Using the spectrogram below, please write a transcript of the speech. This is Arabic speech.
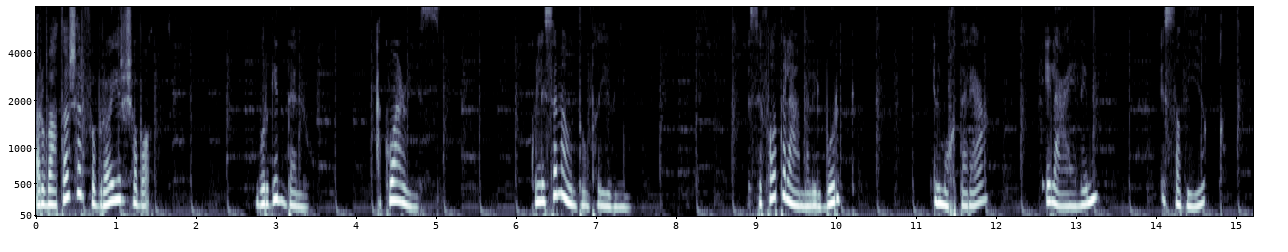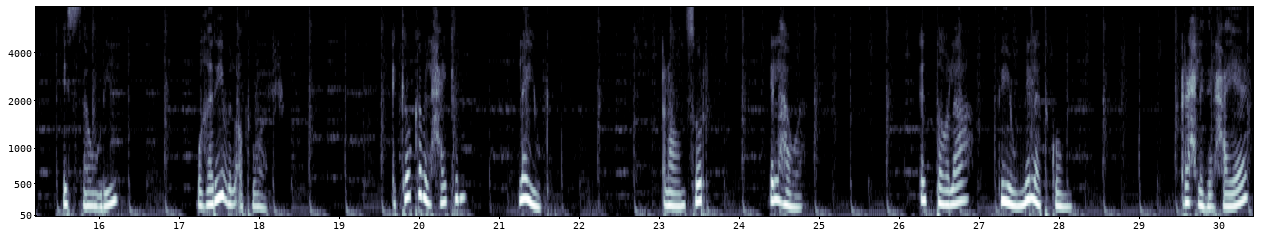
أربعتاشر فبراير شباط. برج الدلو أكواريوس. كل سنة وأنتم طيبين. صفات العمل البرج المخترع العالم الصديق الثوري وغريب الأطوار. الكوكب الحاكم لا يوجد. العنصر الهواء. الطالع في يوم ميلادكم. رحلة الحياة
